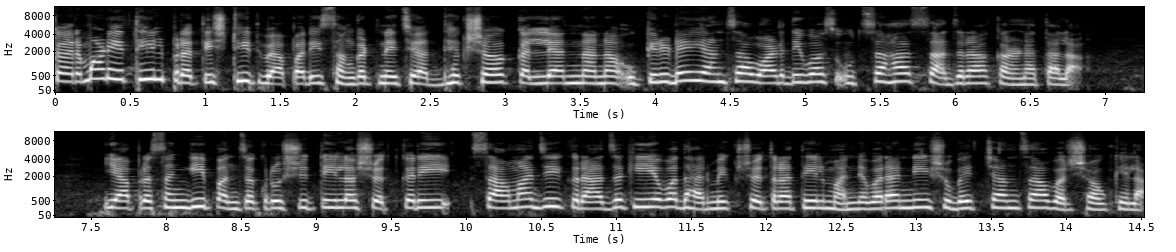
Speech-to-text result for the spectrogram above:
करमाड येथील प्रतिष्ठित व्यापारी संघटनेचे अध्यक्ष कल्याण नाना उकिरडे यांचा वाढदिवस उत्साहात साजरा करण्यात आला. या प्रसंगी पंचकृषीतील शेतकरी सामाजिक राजकीय व धार्मिक क्षेत्रातील मान्यवरांनी शुभेच्छांचा वर्षाव केला.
